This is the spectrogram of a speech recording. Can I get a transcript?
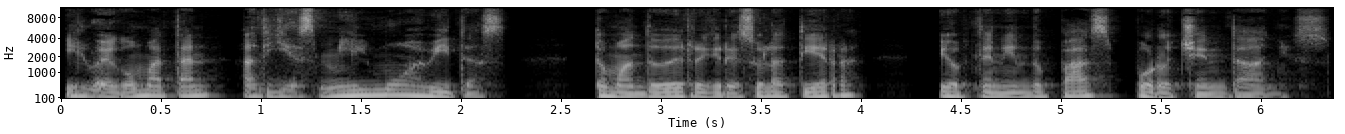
y luego matan a 10.000 moabitas, tomando de regreso la tierra y obteniendo paz por 80 años.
